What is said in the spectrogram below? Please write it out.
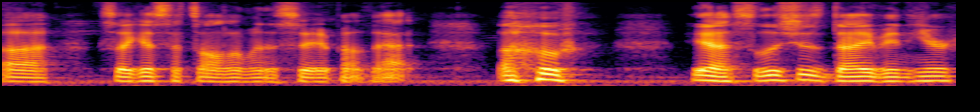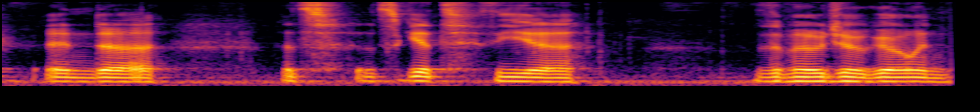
Uh, so I guess that's all I'm going to say about that. yeah, so let's just dive in here and uh, let's let's get the uh, the mojo going.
